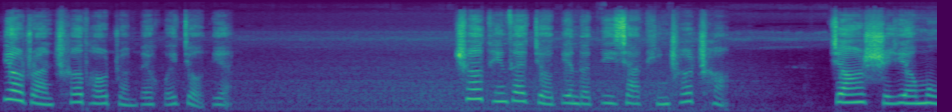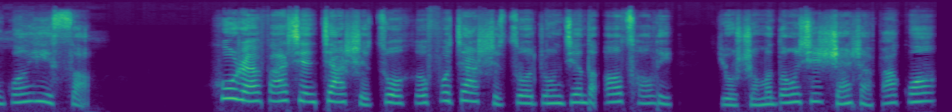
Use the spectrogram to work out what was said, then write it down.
调转车头，准备回酒店。车停在酒店的地下停车场，江时宴目光一扫，忽然发现驾驶座和副驾驶座中间的凹槽里有什么东西闪闪发光。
